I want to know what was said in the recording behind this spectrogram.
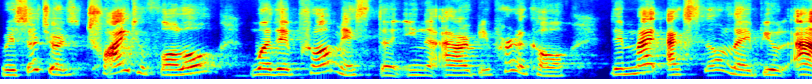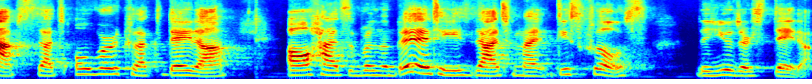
researchers try to follow what they promised in the IRB protocol, they might accidentally build apps that over collect data or has vulnerabilities that might disclose the user's data.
